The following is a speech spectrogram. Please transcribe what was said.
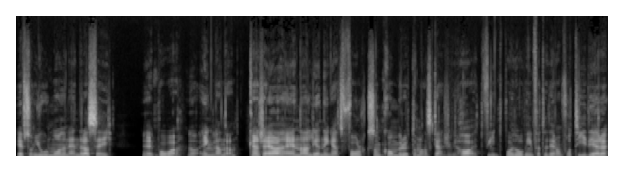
eftersom jordmånen ändrar sig eh, på ja, Englandön. Kanske är en anledning att folk som kommer utomlands kanske vill ha ett fint Bordeauxvin för att det är det de fått tidigare.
